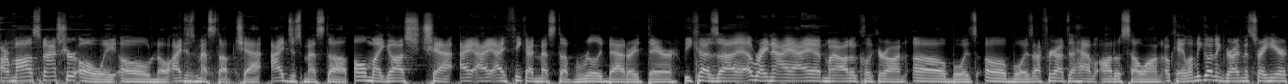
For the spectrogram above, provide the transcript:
Our mob smasher. Oh, wait. Oh, no. I just messed up, chat. I just messed up. Oh, my gosh, chat. I I, I think I messed up really bad right there because uh, right now I, I had my auto clicker on. Oh, boys. Oh, boys. I forgot to have auto sell on. Okay, let me go ahead and grind this right here.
